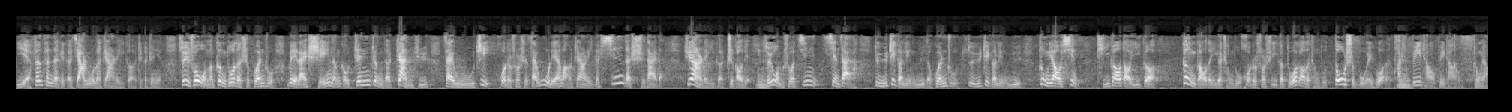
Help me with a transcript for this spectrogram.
也纷纷的这个加入了这样的一个这个阵营。所以说，我们更多的是关注未来谁能够真正的占据在五 G 或者说是在物联网这样的一个新的时代的这样的一个制高点。所以我们说今现在啊，对于这个领域的关注，对于这个领域重要性提高到一个。更高的一个程度，或者说是一个多高的程度，都是不为过的。它是非常非常重要。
